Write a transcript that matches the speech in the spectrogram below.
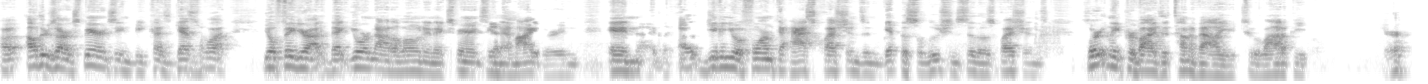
uh, others are experiencing. Because guess what, you'll figure out that you're not alone in experiencing yes. them either, and and uh, giving you a forum to ask questions and get the solutions to those questions certainly provides a ton of value to a lot of people. Sure.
